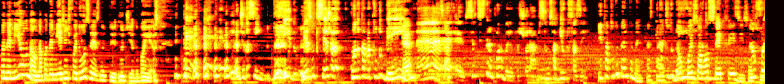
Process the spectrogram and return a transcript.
Pandemia ou não? Na pandemia a gente foi duas vezes no, no dia do banheiro. É, é, é, eu digo assim, duvido. Mesmo que seja quando tava tudo bem, é? né? É, é, você se trancou no banheiro pra chorar, você não sabia o que fazer. E tá tudo bem também. Faz parte. Tá tudo não bem, foi só tá você que fez isso. Não foi.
